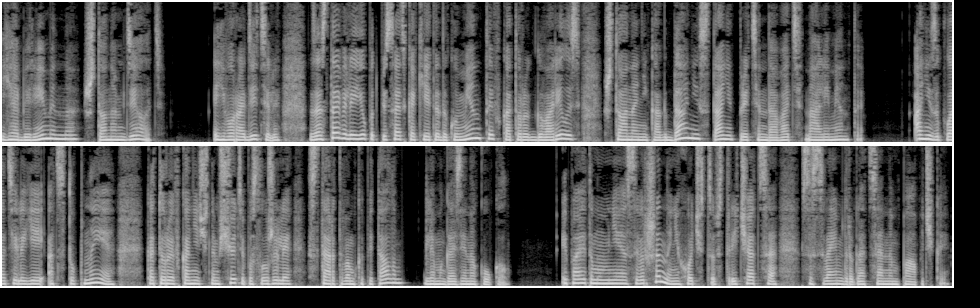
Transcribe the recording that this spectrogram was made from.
«Я беременна, что нам делать?». Его родители заставили ее подписать какие-то документы, в которых говорилось, что она никогда не станет претендовать на алименты. Они заплатили ей отступные, которые в конечном счете послужили стартовым капиталом для магазина кукол и поэтому мне совершенно не хочется встречаться со своим драгоценным папочкой.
